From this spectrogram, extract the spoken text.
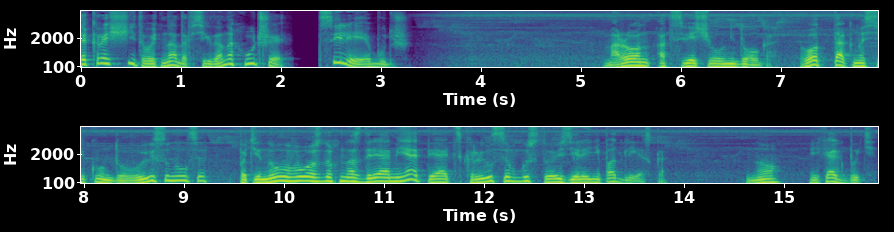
Так рассчитывать надо всегда на худшее. Целее будешь. Марон отсвечивал недолго. Вот так на секунду высунулся, потянул воздух ноздрями и опять скрылся в густой зелени подлеска. Но и как быть?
